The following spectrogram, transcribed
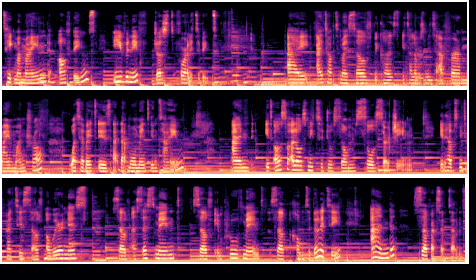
take my mind off things, even if just for a little bit. I I talk to myself because it allows me to affirm my mantra whatever it is at that moment in time. And it also allows me to do some soul searching. It helps me to practice self awareness, self assessment, self improvement, self accountability, and self acceptance.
